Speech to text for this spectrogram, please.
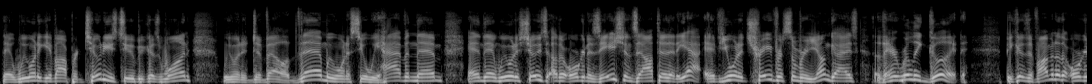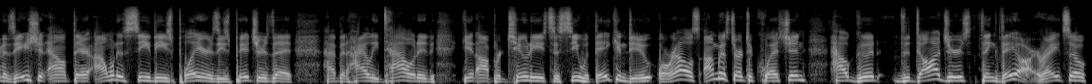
that we want to give opportunities to because one, we want to develop them. We want to see what we have in them. And then we want to show these other organizations out there that, yeah, if you want to trade for some of our young guys, they're really good. Because if I'm another organization out there, I want to see these players, these pitchers that have been highly touted, get opportunities to see what they can do, or else I'm going to start to question question how good the Dodgers think they are, right? So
